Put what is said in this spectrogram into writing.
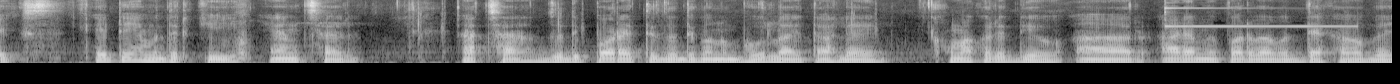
এক্স এটাই আমাদের কি? অ্যান্সার আচ্ছা যদি পড়াইতে যদি কোনো ভুল হয় তাহলে ক্ষমা করে দিও। আর আগামী পর্বে আবার দেখা হবে।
